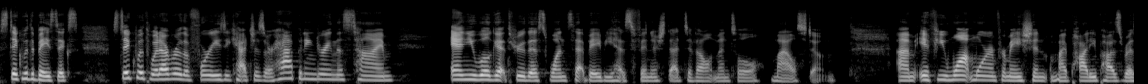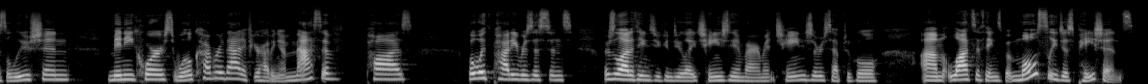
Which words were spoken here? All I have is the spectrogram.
Stick with the basics. Stick with whatever the four easy catches are happening during this time and you will get through this once that baby has finished that developmental milestone. Um, if you want more information, my potty pause resolution mini course will cover that if you're having a massive pause. But with potty resistance, there's a lot of things you can do, like change the environment, change the receptacle, um, lots of things, but mostly just patience.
